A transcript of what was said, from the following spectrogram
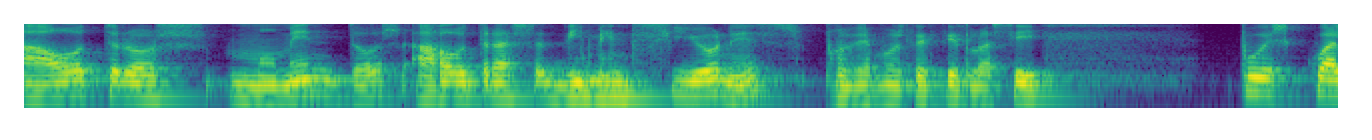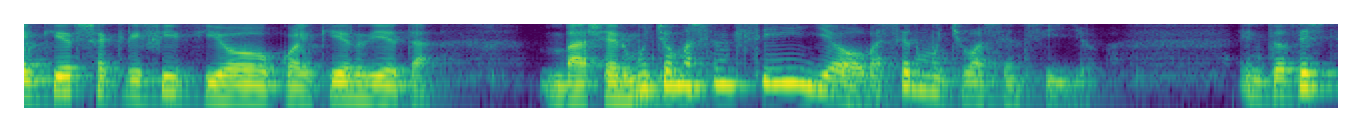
a otros momentos, a otras dimensiones, podemos decirlo así, pues cualquier sacrificio o cualquier dieta va a ser mucho más sencillo, va a ser mucho más sencillo. Entonces,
